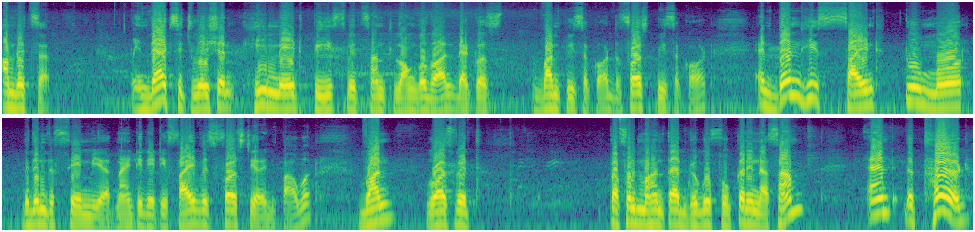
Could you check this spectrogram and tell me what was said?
Amritsar. In that situation, he made peace with Sant Longowal, that was one peace accord, the first peace accord, and then he signed two more within the same year, 1985, his first year in power. One was with Praful Mahanta and Bhrigu in Assam, and the third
